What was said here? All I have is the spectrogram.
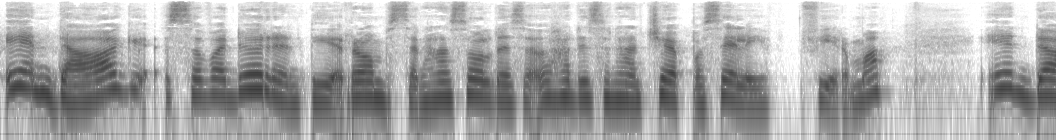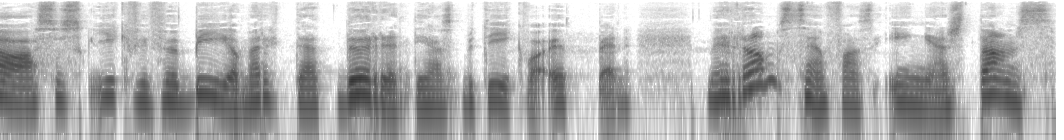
En dag så var dörren till Romsen, han sålde, så- hade sån här köp och säljfirma. En dag så gick vi förbi och märkte att dörren till hans butik var öppen. Men Romsen fanns ingenstans.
